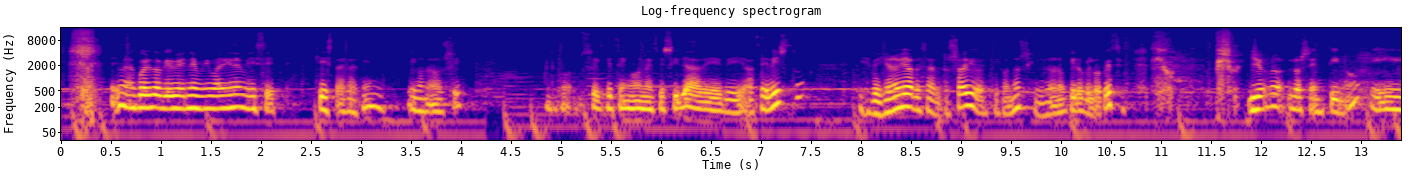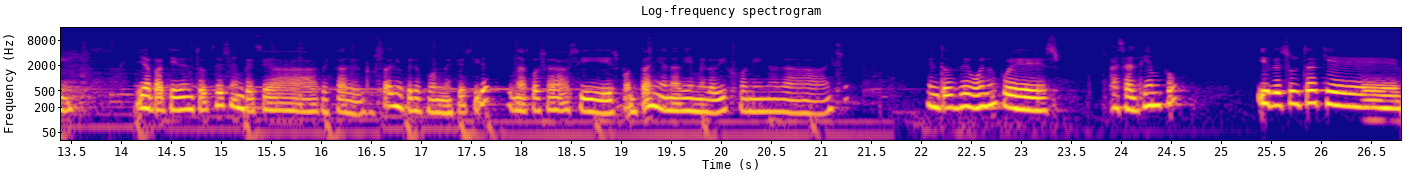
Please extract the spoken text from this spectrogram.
y me acuerdo que viene mi marido y me dice, ¿qué estás haciendo? Digo, no lo sé. Digo, sé que tengo necesidad de hacer esto Dice, pero yo no voy a rezar el rosario. Digo, no, si no, no quiero que lo reces. Digo, yo lo, sentí, ¿no? Y, y, a partir de entonces empecé a rezar el rosario, pero por necesidad, una cosa así espontánea, nadie me lo dijo ni nada eso. Entonces, bueno, pues pasa el tiempo y resulta que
